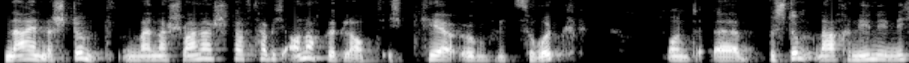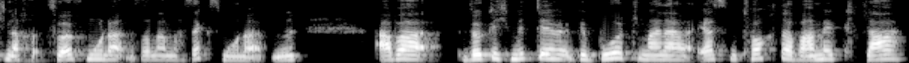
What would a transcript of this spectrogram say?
nein, das stimmt. In meiner Schwangerschaft habe ich auch noch geglaubt, ich kehre irgendwie zurück. Und äh, bestimmt nach, nee, nee, nicht nach zwölf Monaten, sondern nach sechs Monaten. Aber wirklich mit der Geburt meiner ersten Tochter war mir klar,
